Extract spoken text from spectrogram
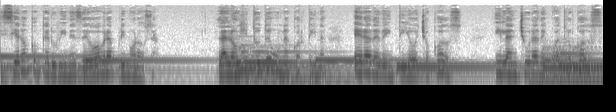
hicieron con querubines de obra primorosa. La longitud de una cortina era de 28 codos y la anchura de 4 codos.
